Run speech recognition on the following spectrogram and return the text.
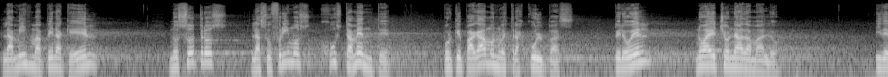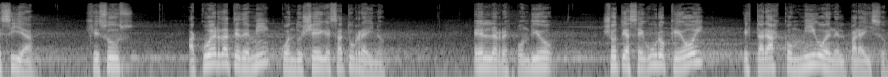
la misma pena que Él? Nosotros la sufrimos justamente porque pagamos nuestras culpas, pero Él no ha hecho nada malo. Y decía, Jesús, acuérdate de mí cuando llegues a tu reino. Él le respondió, yo te aseguro que hoy estarás conmigo en el paraíso.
